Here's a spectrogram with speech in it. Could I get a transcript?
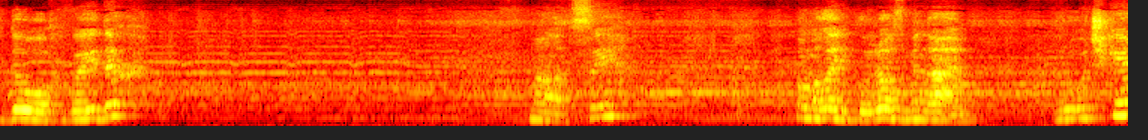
Вдох, видих. Молодці. Помаленьку розминаємо ручки.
